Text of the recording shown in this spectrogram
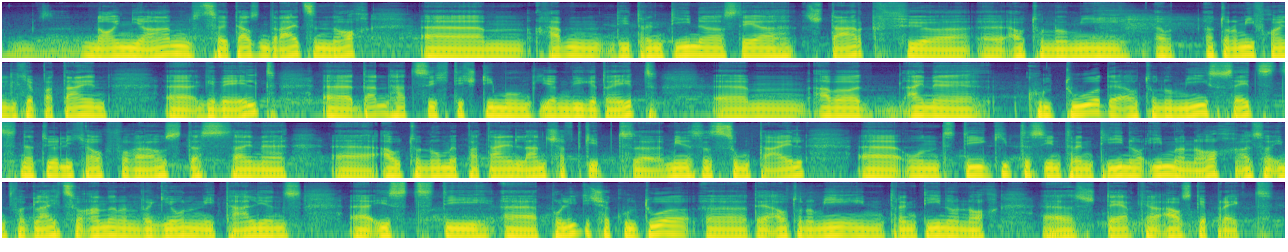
neun Jahren, 2013 noch, ähm, haben die Trentiner sehr stark für äh, Autonomie, autonomiefreundliche Parteien äh, gewählt. Äh, dann hat sich die Stimmung irgendwie gedreht. Ähm, aber eine Kultur der Autonomie setzt natürlich auch voraus, dass es eine äh, autonome Parteienlandschaft gibt, äh, mindestens zum Teil. Äh, und die gibt es in Trentino immer noch. Also im Vergleich zu anderen Regionen Italiens äh, ist die äh, politische Kultur äh, der Autonomie in Trentino noch stärker ausgeprägt.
